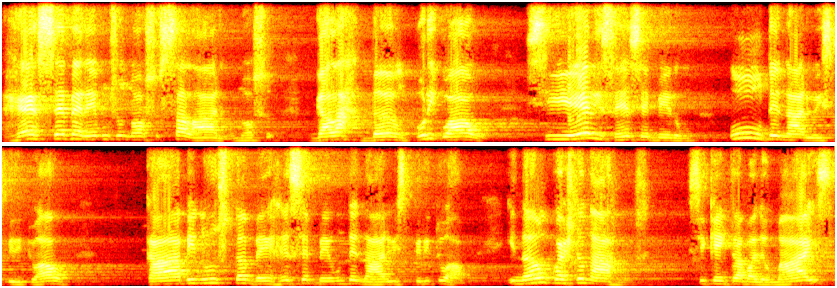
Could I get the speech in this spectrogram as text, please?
receberemos o nosso salário, o nosso galardão por igual. Se eles receberam um denário espiritual, cabe-nos também receber um denário espiritual e não questionarmos se quem trabalhou mais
